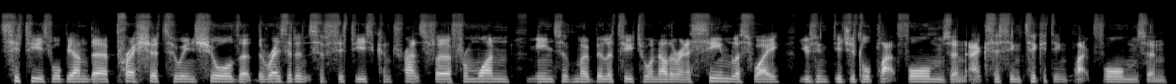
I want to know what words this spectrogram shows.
cities will be under pressure to ensure that the residents of cities can transfer from one means of mobility to another in a seamless way using digital platforms and accessing ticketing platforms. And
